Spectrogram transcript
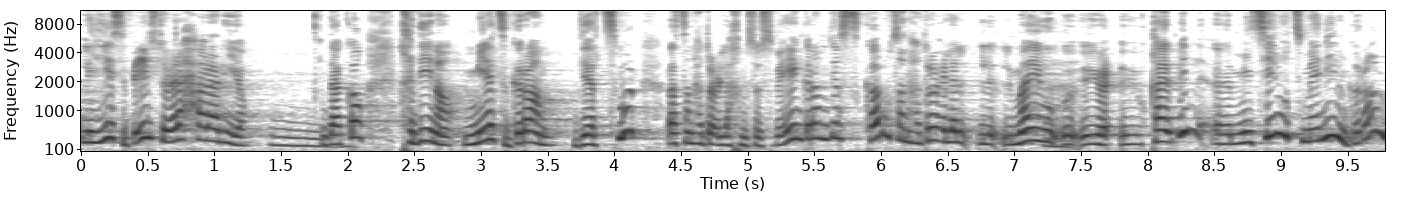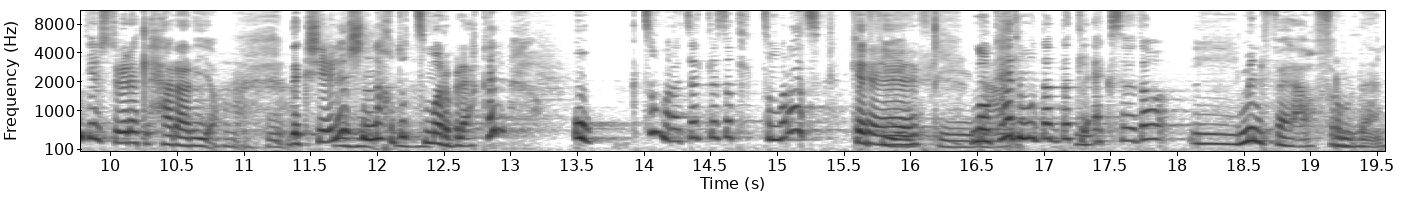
اللي هي 70 سعرة حرارية. d'accord خدينا 100 غرام ديال التمر راه تنهضروا على 75 غرام ديال السكر وتنهضروا على ما يقابل 280 غرام ديال السعرات الحرارية. داكشي علاش ناخذوا التمر بالعقل تمرة حتى ثلاثة التمرات كافيين. donc هاد المضادات الأكسدة المنفعة في رمضان.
